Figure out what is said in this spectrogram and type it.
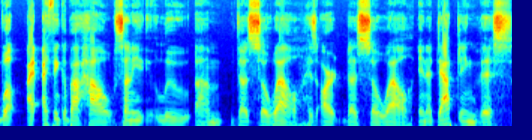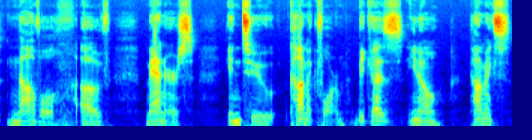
Well, I, I think about how Sonny Liew um, does so well, his art does so well in adapting this novel of manners into comic form because, you know, comics,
